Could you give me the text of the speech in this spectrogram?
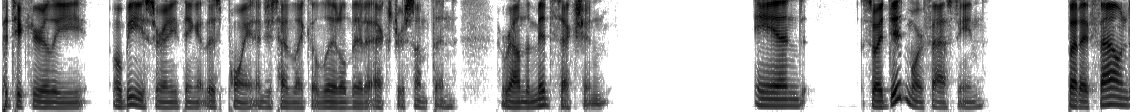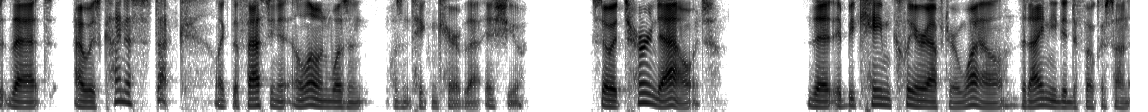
particularly obese or anything at this point. I just had like a little bit of extra something around the midsection. And so I did more fasting, but I found that I was kind of stuck. Like the fasting alone wasn't wasn't taking care of that issue. So it turned out that it became clear after a while that I needed to focus on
